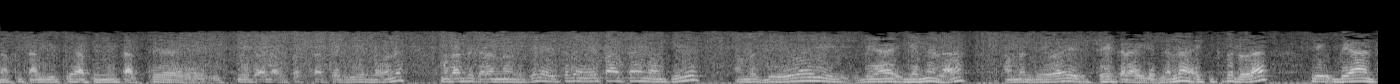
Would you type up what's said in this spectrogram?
අපි සංගීතය අපි මේ තත්ත්වය ඉක්මනට උපස්ථාප කරගෙන ඕනේ. මොකද්ද කරන්න ඕනේ කියලා ඒතර ඒ පාසයි මම කිව්වේ අම දේවයි මෙයා ඉගෙනලා අම දේවයි තේකරයි ඉගෙනලා එකතු කරලා ඒ බයන්ට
